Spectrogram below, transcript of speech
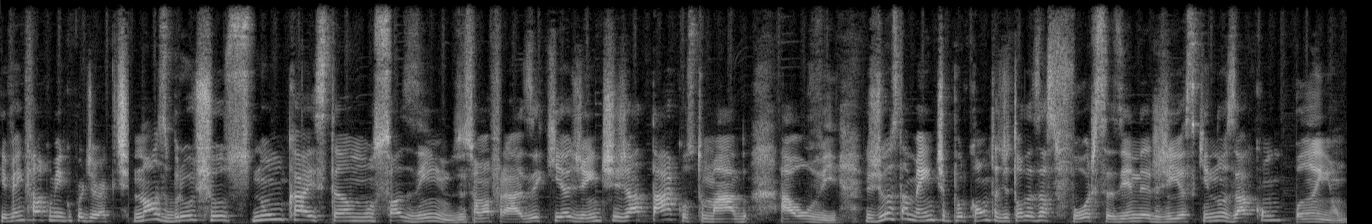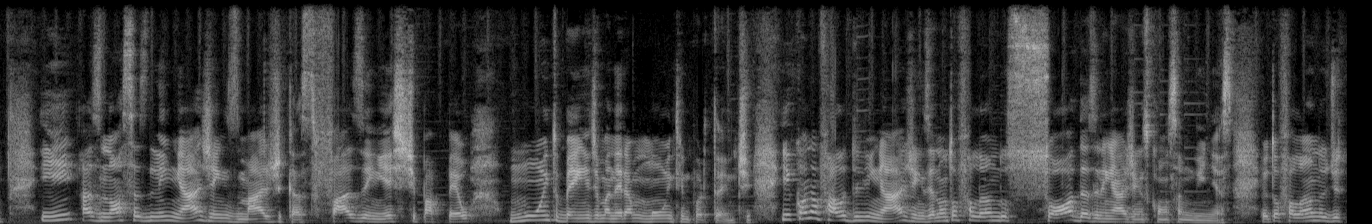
e vem falar comigo por direct. Nós bruxos nunca estamos sozinhos. Isso é uma frase que a gente já tá acostumado a ouvir, justamente por conta de todas todas as forças e energias que nos acompanham. E as nossas linhagens mágicas fazem este papel muito bem, de maneira muito importante. E quando eu falo de linhagens, eu não estou falando só das linhagens consanguíneas, eu estou falando de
